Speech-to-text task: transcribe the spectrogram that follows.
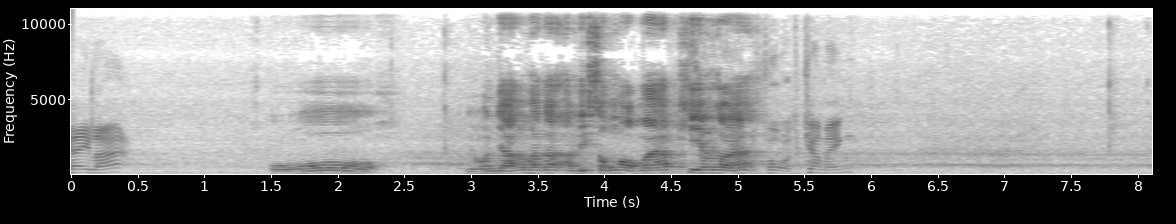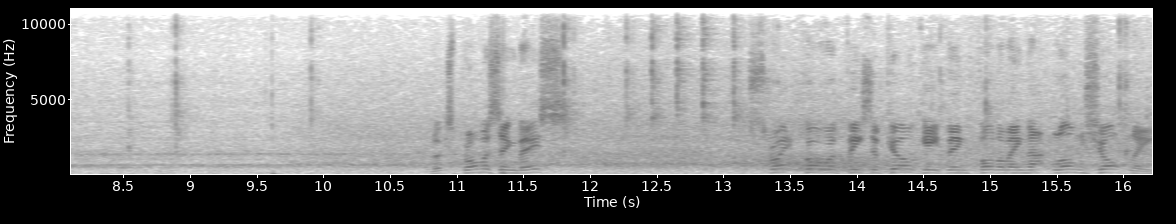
Taylor. โอ้โยนยังมาแต่อดิสงออกมาครับเคลียร์ไปก่อนฮะ Forthcoming. Looks promising this. straightforward piece of goalkeeping following that long shot lead.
